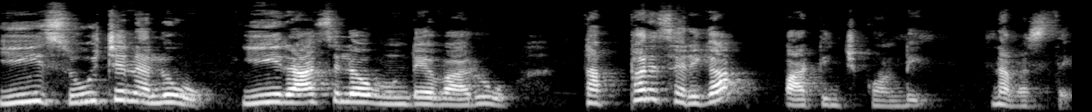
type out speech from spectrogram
ఈ సూచనలు ఈ రాశిలో ఉండేవారు తప్పనిసరిగా పాటించుకోండి. నమస్తే.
